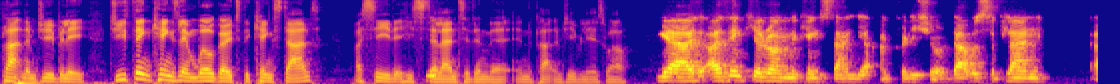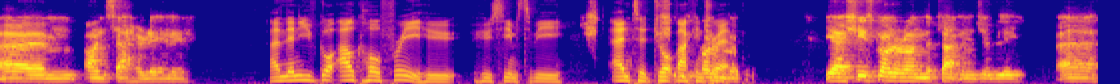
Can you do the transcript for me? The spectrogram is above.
Platinum Jubilee. Do you think Kings Lynn will go to the King's Stand? I see that he's still entered in the in the Platinum Jubilee as well. Yeah, I, I think he'll run the King's Stand. Yeah, I'm pretty sure that was the plan um, on Saturday. Anyway. And then you've got Alcohol Free, who who seems to be entered drop back and trip. run- Yeah, she's going to run the Platinum Jubilee. Uh,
